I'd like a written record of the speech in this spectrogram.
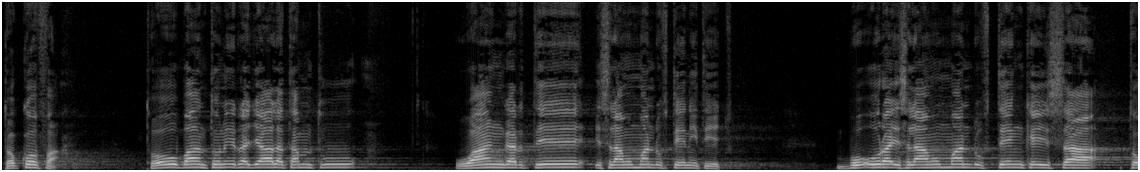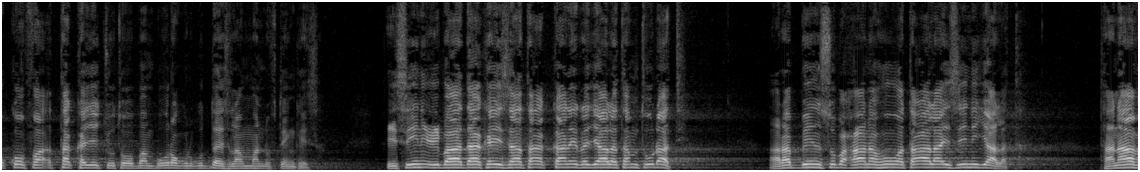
tokkoffa toobaan tun irra jaalatamtuu waan gartee islaamummaan dhufteeniiti jechuudha. Bu'uura islaamummaan dhufteen keessaa tokkoffa takka jechuu toobaan bu'uura gurguddaa islaamummaan dhufteen keessa. Isiin ibaadaa keessaa ta akkaan irra jaalatamtuudhaati rabbiin subhaanahu wa ta'aalaa isiini jaalata tanaaf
